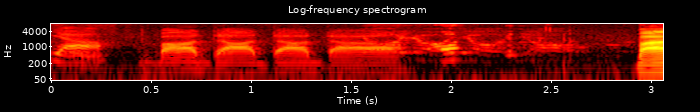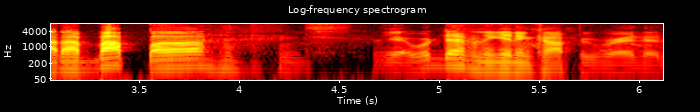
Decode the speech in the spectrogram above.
yeah. ba da da da. Ba da ba ba. Yeah, we're definitely getting copyrighted.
